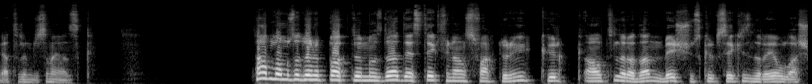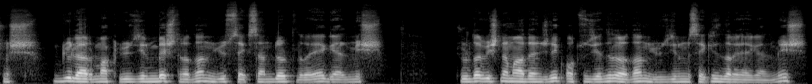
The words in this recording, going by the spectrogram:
Yatırımcısına yazık. Tablomuza dönüp baktığımızda destek finans faktörü 46 liradan 548 liraya ulaşmış. Güler Mak 125 liradan 184 liraya gelmiş. Şurada Vişne Madencilik 37 liradan 128 liraya gelmiş.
